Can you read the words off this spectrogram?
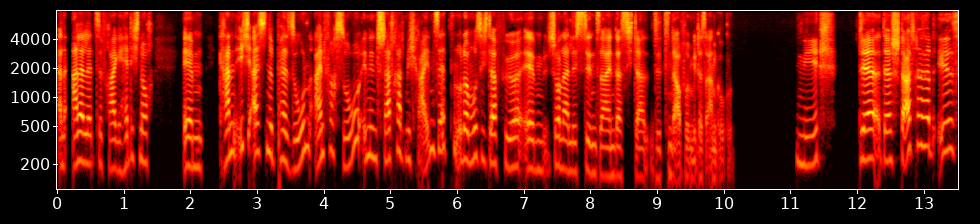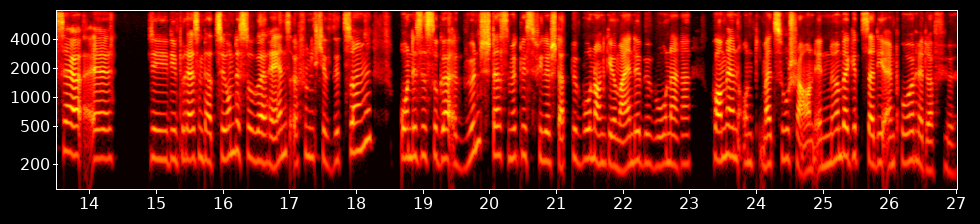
Eine allerletzte Frage hätte ich noch. Ähm, kann ich als eine Person einfach so in den Stadtrat mich reinsetzen oder muss ich dafür ähm, Journalistin sein, dass ich da sitzen darf und mir das angucken? Nee, der, der Stadtrat ist ja äh, die, die Präsentation des Souveräns, öffentliche Sitzungen. Und es ist sogar erwünscht, dass möglichst viele Stadtbewohner und Gemeindebewohner kommen und mal zuschauen. In Nürnberg gibt es da die Empore dafür.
